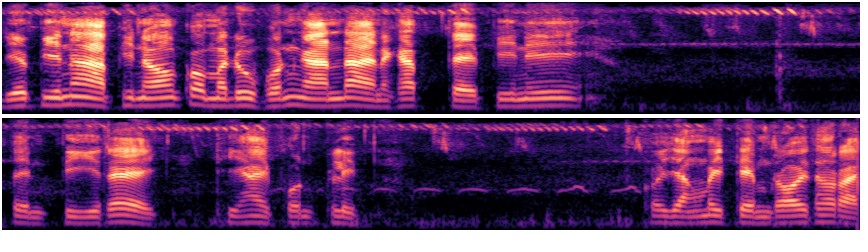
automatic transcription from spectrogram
เดี๋ยวปีหน้าพี่น้องก็มาดูผลงานได้นะครับ แต่ปีนี้เป็นปีแรกที่ให้ผลผลิต ก็ยังไม่เต็มร้อยเท่าไหร่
